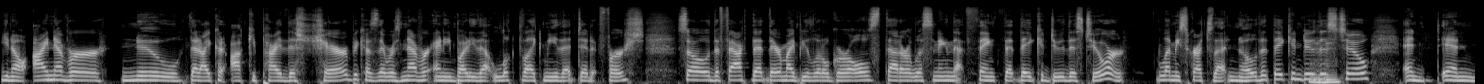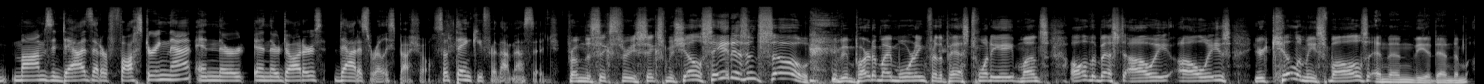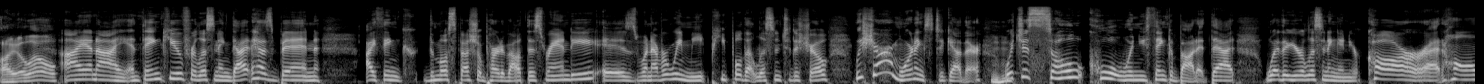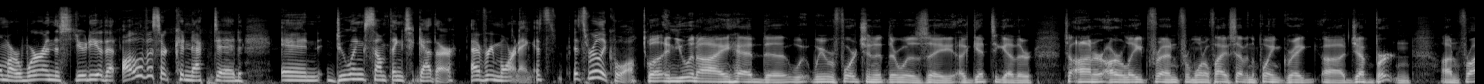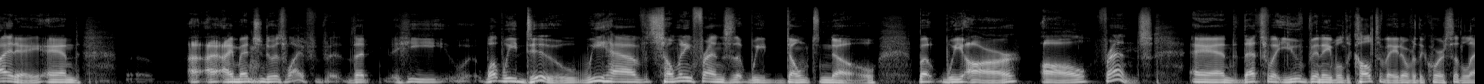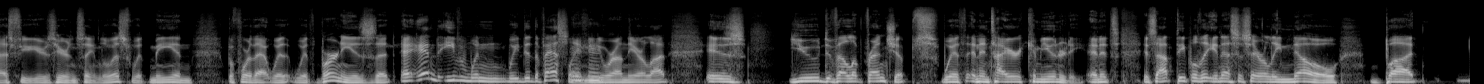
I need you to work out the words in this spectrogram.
you know, I never knew that I could occupy this chair because there was never anybody that looked like me that did it first. So the fact that there might be little girls that are listening that think that they could do this too, or let me scratch that know that they can do this mm-hmm. too and and moms and dads that are fostering that and their and their daughters that is really special so thank you for that message From the 636, Michelle, say it isn't so. You've been part of my morning for the past 28 months. All the best, always. always. You're killing me, Smalls. And then the addendum, ILL. I and I. And thank you for listening. That has been, I think, the most special part about this, Randy, is whenever we meet people that listen to the show, we share our mornings together, which is so cool when you think about it. That whether you're listening in your car or at home or we're in the studio, that all of us are connected in doing something together every morning. It's it's really cool. Well, and you and I had, uh, we were fortunate there was a, a get together to honor our late friend from 1057 The Point, Greg, uh, Jeff Burton, on Friday. And I, I mentioned to his wife that he, what we do, we have so many friends that we don't know, but we are all friends. And that's what you've been able to cultivate over the course of the last few years here in St. Louis with me and before that with, with Bernie is that, and even when we did the fast lane and mm-hmm. you were on the air a lot, is you develop friendships with an entire community. And it's, it's not people that you necessarily know, but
